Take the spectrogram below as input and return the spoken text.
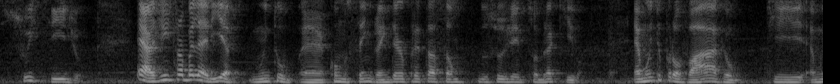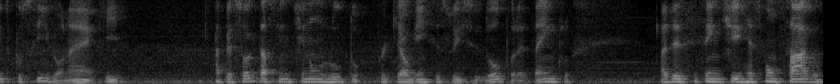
suicídio? É, a gente trabalharia muito, é, como sempre, a interpretação do sujeito sobre aquilo. É muito provável que, é muito possível, né, que a pessoa que está sentindo um luto porque alguém se suicidou, por exemplo, às vezes se sente responsável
